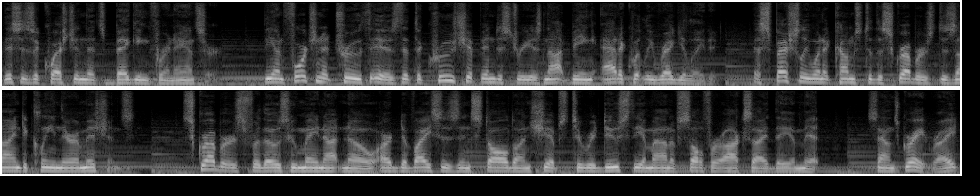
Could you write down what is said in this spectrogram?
This is a question that's begging for an answer. The unfortunate truth is that the cruise ship industry is not being adequately regulated, especially when it comes to the scrubbers designed to clean their emissions. Scrubbers, for those who may not know, are devices installed on ships to reduce the amount of sulfur oxide they emit. Sounds great, right?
